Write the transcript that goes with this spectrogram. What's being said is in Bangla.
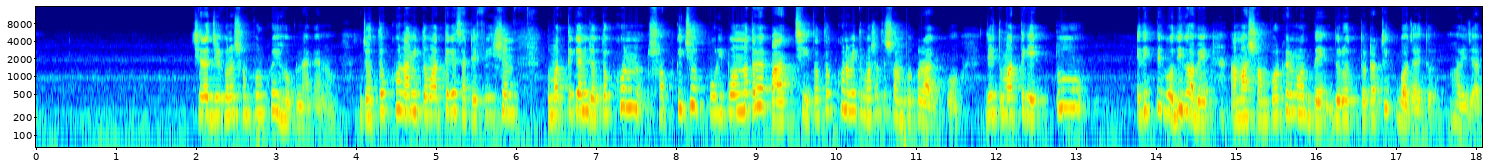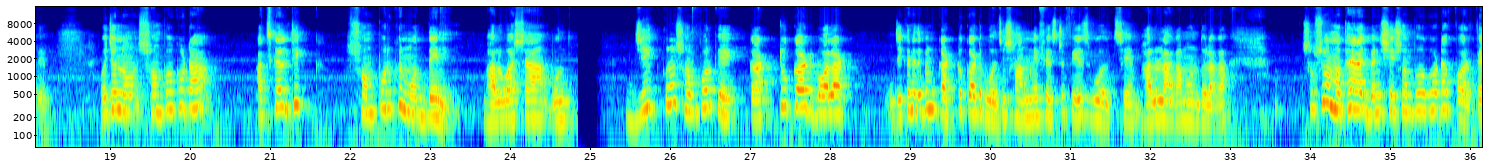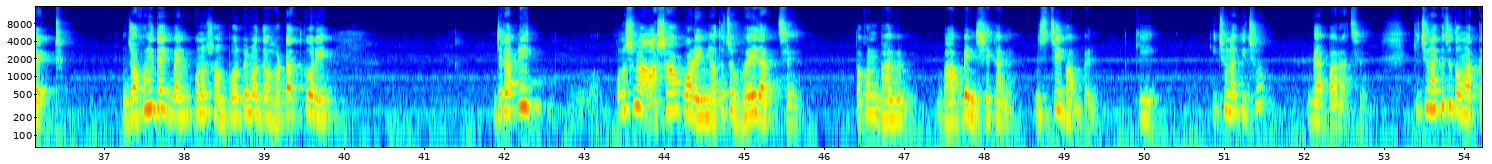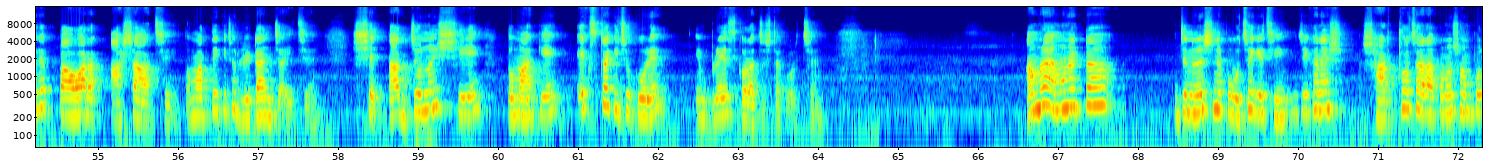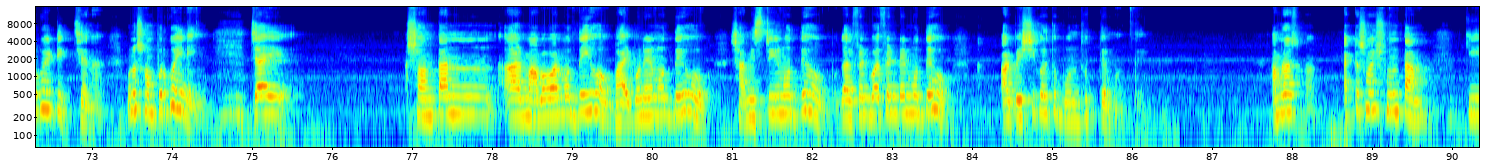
সেটা যে কোনো সম্পর্কই হোক না কেন। যতক্ষণ আমি তোমার থেকে সার্টিফিকেশন তোমার থেকে আমি যতক্ষণ সব কিছু পরিপূর্ণতাভাবে পাচ্ছি, ততক্ষণ আমি তোমার সাথে সম্পর্ক রাখব। যে তোমার থেকে একটু এদিক থেকে অধিক হবে, আমার সম্পর্কের মধ্যে দূরত্বটা ঠিক বজায় হয়ে যাবে। ওই জন্য সম্পর্কটা আজকাল ঠিক সম্পর্কের মধ্যে নেই। ভালোবাসা, বন্ধু, যে কোনো সম্পর্কে কাট টু কাট বলার, যেখানে দেখবেন কাট টু কাট বলছে, সামনে ফেস টু ফেস বলছে, ভালো লাগা, মন্দ লাগা, সবসময় মাথায় রাখবেন সেই সম্পর্কটা পারফেক্ট যখনই দেখবেন কোনো সম্পর্কের মধ্যে হঠাৎ করে, যেটা আপনি কোনো সময় আশাও করেননি, অথচ হয়ে যাচ্ছে। তখন ভাবে, ভাববেন সেখানে, নিশ্চয়ই ভাববেন কি, কিছু না কিছু ব্যাপার আছে। কিছু না কিছু তোমার থেকে পাওয়ার আশা আছে, তোমার থেকে কিছু রিটার্ন চাইছে। সে, তার জন্যই সে তোমাকে এক্সট্রা কিছু করে ইমপ্রেস করার চেষ্টা করছে। আমরা এমন একটা জেনারেশনে পৌঁছে গেছি, যেখানে স্বার্থ ছাড়া কোনো সম্পর্কই টিকছে না, কোনো সম্পর্কই নেই। চাই সন্তান আর মা বাবার মধ্যেই হোক ভাই বোনের মধ্যেই হোক, স্বামী স্ত্রীর মধ্যে হোক গার্লফ্রেন্ড বয়ফ্রেন্ডের মধ্যে হোক, আর বেশি করে তো বন্ধুত্বের মধ্যে। আমরা একটা সময় শুনতাম কি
